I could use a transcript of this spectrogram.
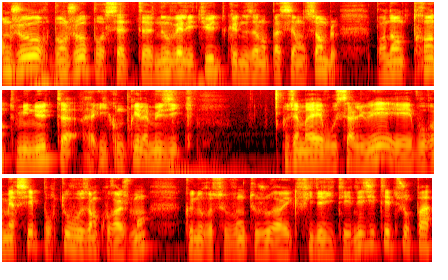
Bonjour, bonjour pour cette nouvelle étude que nous allons passer ensemble pendant 30 minutes, y compris la musique. J'aimerais vous saluer et vous remercier pour tous vos encouragements que nous recevons toujours avec fidélité. N'hésitez toujours pas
